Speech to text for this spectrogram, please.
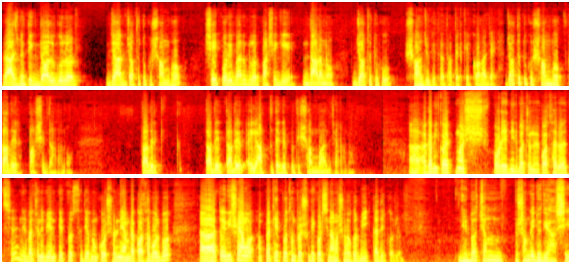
রাজনৈতিক দলগুলোর যার যতটুকু সম্ভব, সেই পরিবারগুলোর পাশে গিয়ে দাঁড়ানো, যতটুকু সহযোগিতা তাদেরকে করা যায়, যতটুকু সম্ভব তাদের পাশে দাঁড়ানো, তাদের তাদের তাদের এই আত্মত্যাগের প্রতি সম্মান জানানো। আগামী কয়েক মাস পরে নির্বাচনের কথা রয়েছে। নির্বাচনে বিএনপির প্রস্তুতি এবং কৌশল নিয়ে আমরা কথা বলব। তো এই বিষয়ে আপনাকে প্রথম প্রশ্নটি করছেন আমার সহকর্মী কাদির করলেন নির্বাচন প্রসঙ্গে যদি আসি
